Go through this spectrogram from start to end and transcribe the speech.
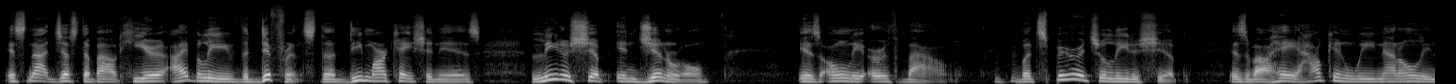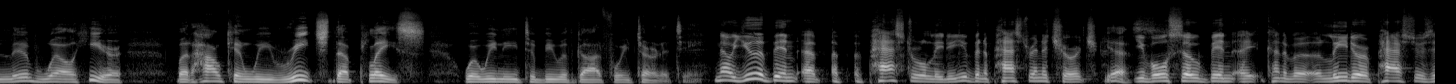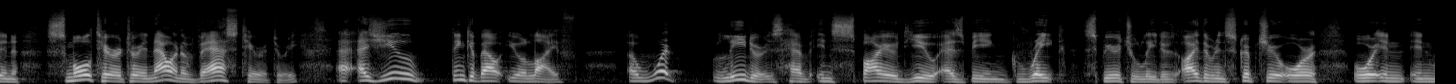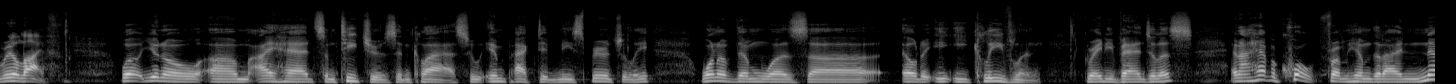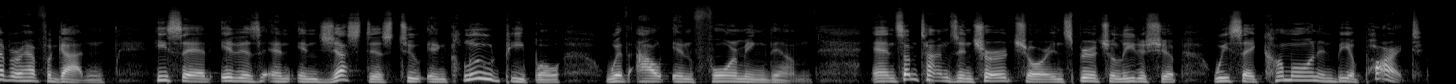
it's not just about here. I believe the difference, the demarcation is leadership in general is only earthbound. Mm-hmm. But spiritual leadership is about hey, how can we not only live well here, but how can we reach that place where we need to be with God for eternity. Now, you have been a, a, a, pastoral leader. You've been a pastor in a church. Yes. You've also been a kind of a, a leader of pastors in a small territory and now in a vast territory. As you think about your life, uh, what leaders have inspired you as being great spiritual leaders, either in scripture or, or in, in real life? Well, you know, um, I had some teachers in class who impacted me spiritually. One of them was uh, Elder E. E. Cleveland, great evangelist. And I have a quote from him that I never have forgotten. He said, It is an injustice to include people without informing them. And sometimes in church or in spiritual leadership, we say, Come on and be a part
